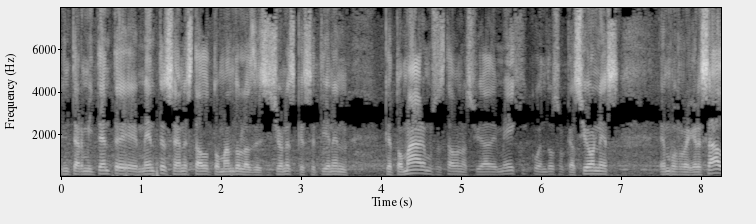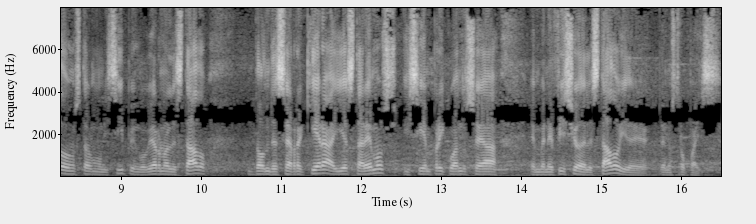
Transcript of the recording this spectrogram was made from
intermitentemente se han estado tomando las decisiones que se tienen que tomar. Hemos estado en la Ciudad de México en dos ocasiones, hemos regresado, hemos estado en el municipio, en gobierno del Estado. Donde se requiera, ahí estaremos y siempre y cuando sea en beneficio del Estado y de, nuestro país.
